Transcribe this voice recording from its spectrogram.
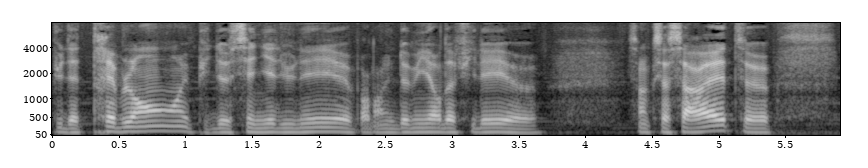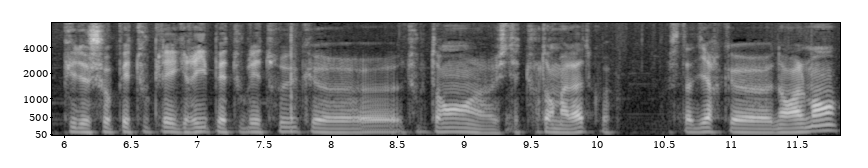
puis d'être très blanc, et puis de saigner du nez pendant une demi-heure d'affilée euh, sans que ça s'arrête, euh, puis de choper toutes les grippes et tous les trucs euh, tout le temps. J'étais tout le temps malade, quoi. C'est-à-dire que normalement,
